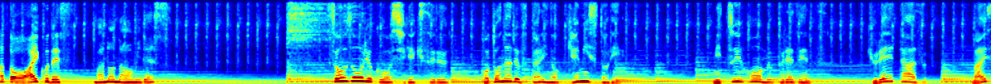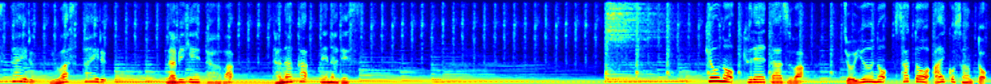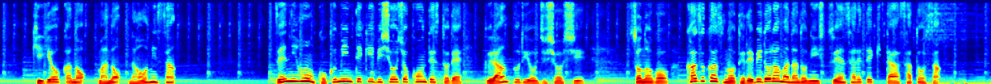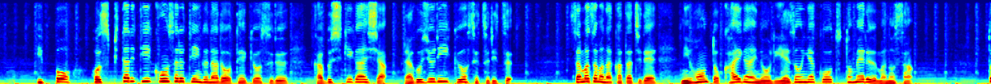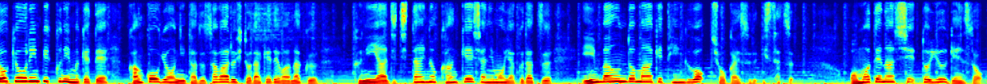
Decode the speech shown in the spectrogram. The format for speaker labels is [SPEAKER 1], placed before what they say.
[SPEAKER 1] 佐藤愛子です。
[SPEAKER 2] 真野直美です。
[SPEAKER 3] 想像力を刺激する異なる二人のケミストリー。三井ホームプレゼンツキュレーターズ。マイスタイルユアスタイル。ナビゲーターは田中れなです。今日のキュレーターズは女優の佐藤愛子さんと起業家の真野直美さん全日本国民的美少女コンテストでグランプリを受賞しその後数々のテレビドラマなどに出演されてきた佐藤さん。一方ホスピタリティコンサルティングなどを提供する株式会社ラグジュリークを設立。さまざまな形で日本と海外のリエゾン役を務める真野さん。東京オリンピックに向けて観光業に携わる人だけではなく国や自治体の関係者にも役立つインバウンドマーケティングを紹介する一冊「おもてなし」という幻想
